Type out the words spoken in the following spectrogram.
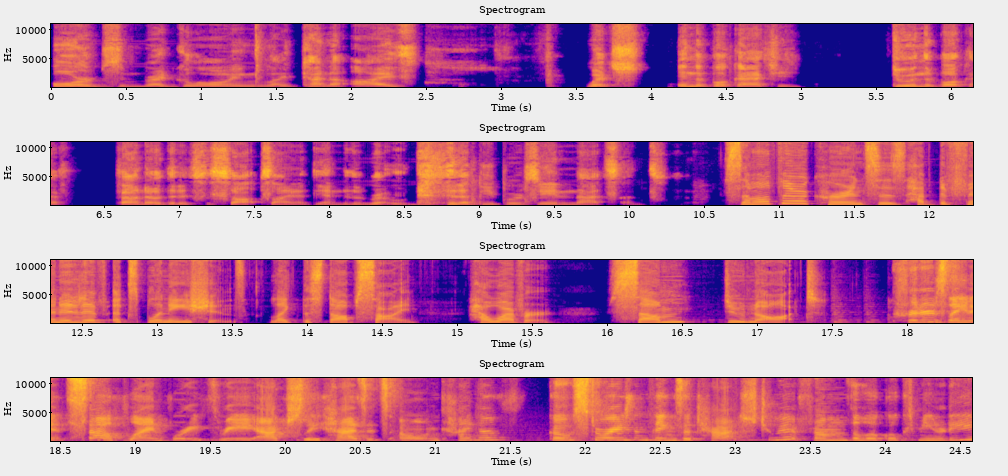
orbs and red glowing, like kind of eyes, which in the book I actually do in the book I found out that it's a stop sign at the end of the road that people are seeing in that sense. Some of the occurrences have definitive explanations, like the stop sign. However, some do not. Critters Lane itself, line 43, actually has its own kind of ghost stories and things attached to it from the local community.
